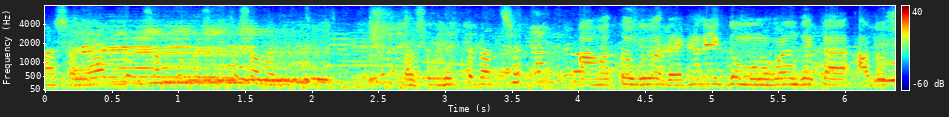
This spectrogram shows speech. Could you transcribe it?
মাসাল্লাহ একদম সম্পূর্ণ সুস্থ সবল। দর্শক দেখতে পাচ্ছেন। পাহাড়গুলো দেখেন একদম মনে করেন যে একটা আদর্শ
